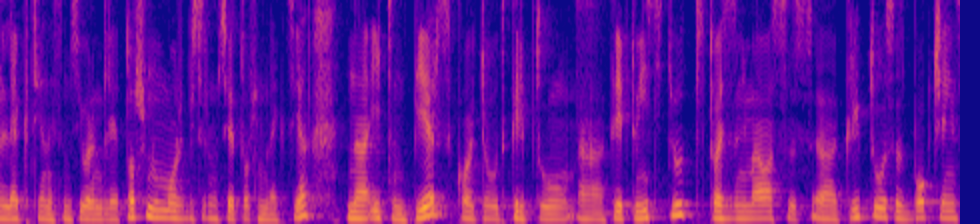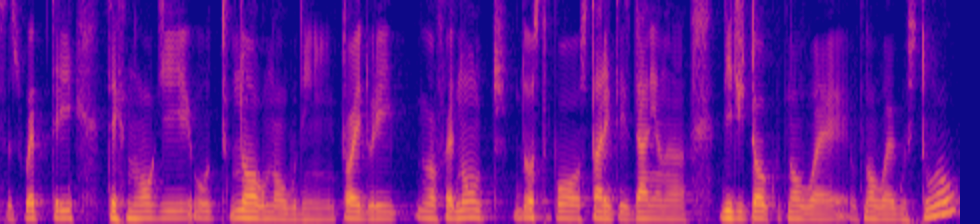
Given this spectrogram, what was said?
лекция, не съм сигурен дали е точно, но може би всъщност е точно лекция на Итан Пирс, който е от Crypto, uh, Crypto Institute. Той се занимава с uh, крипто, с блокчейн, с Web3 технологии от много-много години. Той дори в едно от доста по-старите издания на Digitalk отново е, отново е гостувал.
